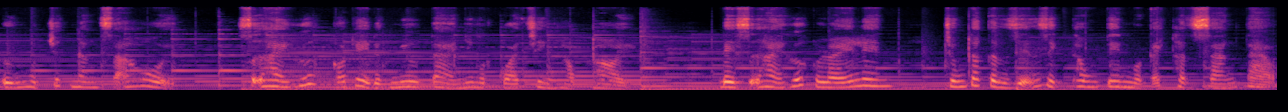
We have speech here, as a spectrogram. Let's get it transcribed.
ứng một chức năng xã hội, sự hài hước có thể được miêu tả như một quá trình học hỏi. Để sự hài hước lóe lên, chúng ta cần diễn dịch thông tin một cách thật sáng tạo,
